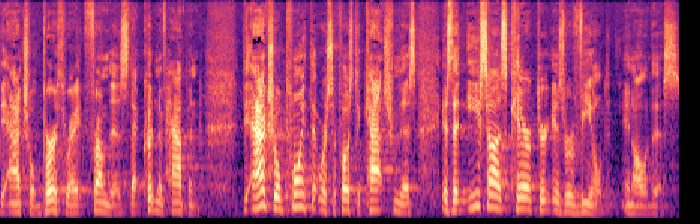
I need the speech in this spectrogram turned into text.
the actual birthright from this. That couldn't have happened. The actual point that we're supposed to catch from this is that Esau's character is revealed in all of this.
